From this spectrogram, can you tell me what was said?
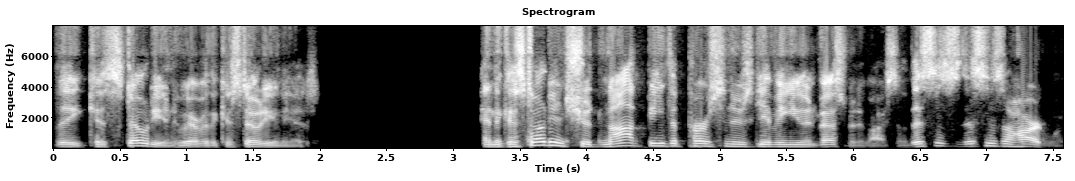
the custodian, whoever the custodian is. And the custodian should not be the person who's giving you investment advice. Now, this is this is a hard one.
